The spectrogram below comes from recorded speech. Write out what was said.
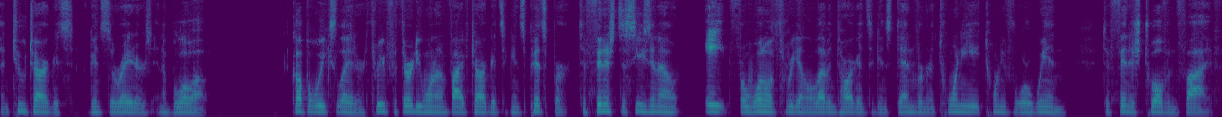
and two targets against the Raiders in a blowout. A couple weeks later, three for 31 on five targets against Pittsburgh to finish the season out eight for 103 on 11 targets against Denver in a 28 24 win to finish 12 and 5.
